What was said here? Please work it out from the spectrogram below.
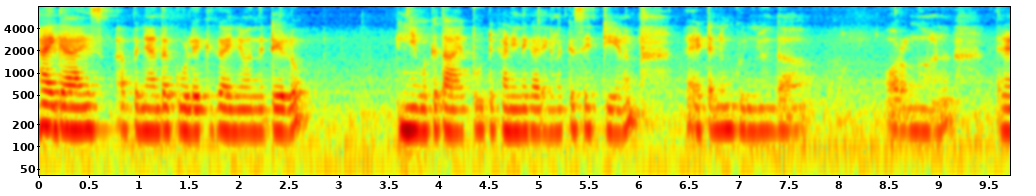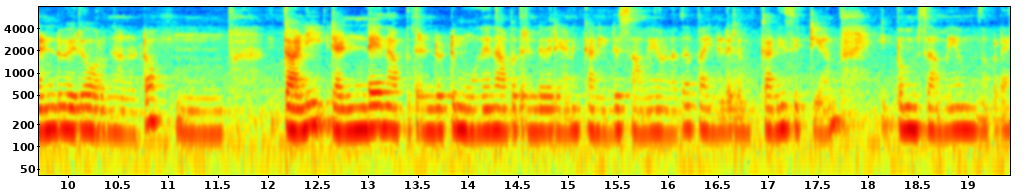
ഹായ് ഗായ്സ് അപ്പം ഞാൻ എന്താ കൂളിയൊക്കെ കഴിഞ്ഞ് വന്നിട്ടേ ഉള്ളൂ. ഇനി നമുക്ക് താഴെപ്പോട്ട് കണീന്റെ കാര്യങ്ങളൊക്കെ സെറ്റ് ചെയ്യണം. ഏട്ടനും കുഞ്ഞും ഇതാ ഉറങ്ങുകയാണ് രണ്ടുപേരും ഉറങ്ങുകയാണ് കേട്ടോ. കണി രണ്ട് നാൽപ്പത്തിരണ്ട് തൊട്ട് മൂന്ന് നാൽപ്പത്തിരണ്ട് വരെയാണ് കണീന്റെ സമയമുള്ളത്. അപ്പോൾ അതിനിടയിൽ നമുക്ക് കണി സെറ്റ് ചെയ്യണം ഇപ്പം സമയം നോക്കട്ടെ.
